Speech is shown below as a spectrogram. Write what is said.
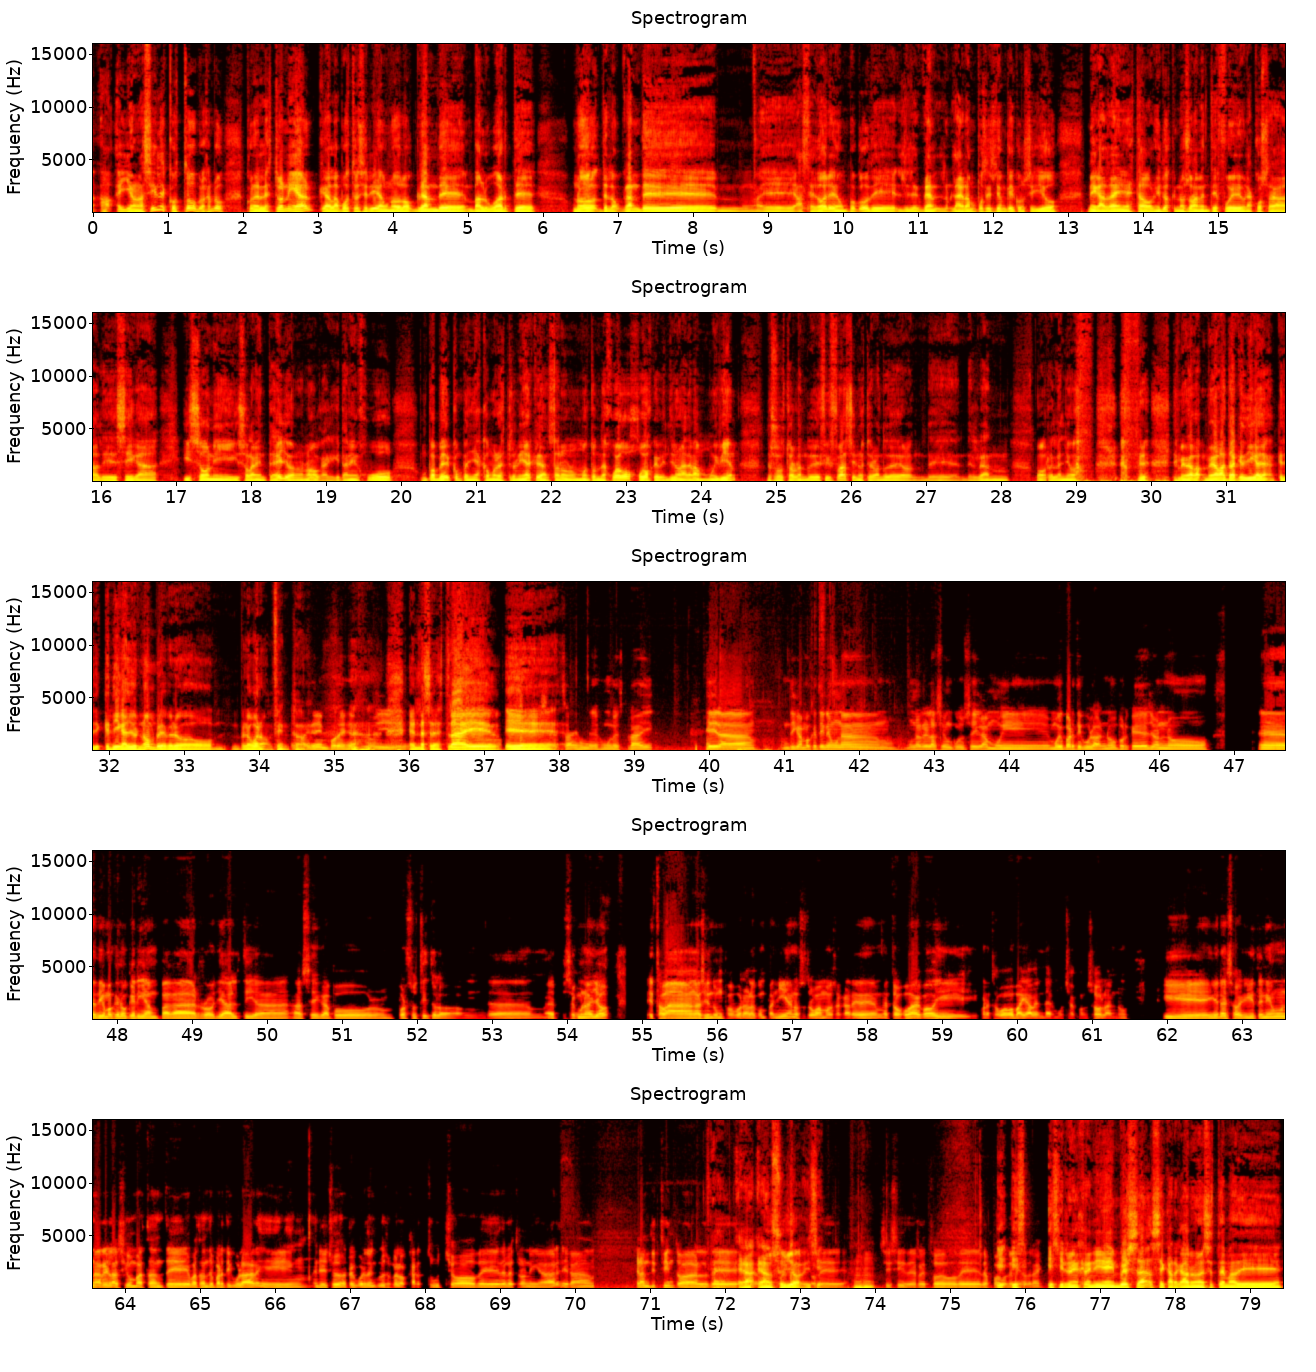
Ah, y aún así les costó, por ejemplo, con el Electronic Arts, que a la postre sería uno de los grandes baluartes uno de los grandes mm, eh, hacedores un poco de, de gran- la gran posición que consiguió Mega Drive en Estados Unidos, que no solamente fue una cosa de Sega y Sony solamente ellos, no, no, que aquí también jugó un papel compañías como Electronic Arts que lanzaron un montón de juegos, juegos que vendieron además muy bien. No solo estoy hablando de FIFA, sino estoy hablando de, de- del gran, bueno, el año me, va, me va a matar que diga que, que diga yo el nombre, pero pero bueno, en fin. El Maiden, por ejemplo, y El Desert Strike. eh, Strike es un, es un strike. Era, digamos que tiene una, una relación con Sega muy, muy particular, ¿no? Porque ellos no, eh, digamos que no querían pagar royalty a, a Sega por, por sus títulos. Eh, según ellos, estaban haciendo un favor a la compañía, nosotros vamos a sacar estos juegos y con estos juegos vais a vender muchas consolas, ¿no? Y, y era eso, y tenían una relación bastante, bastante particular. Y de hecho, recuerdo incluso que los cartuchos de, de Electronic Arts eran, eran distintos al de. Era- eran suyos, y sí. de- sí, sí, del resto de, de Y- juegos de y- Drive. hicieron ingeniería inversa, se cargaron el sistema de,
